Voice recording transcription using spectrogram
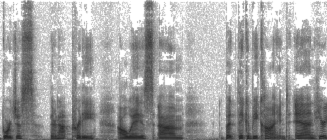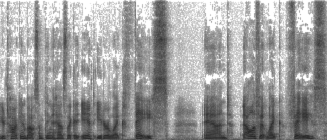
gorgeous, they're not pretty always, um, but they could be kind. And here you're talking about something that has like an anteater like face and elephant like face,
